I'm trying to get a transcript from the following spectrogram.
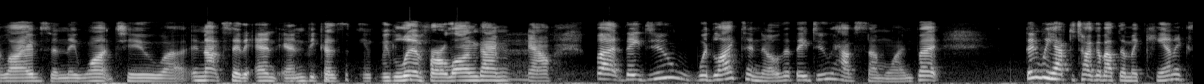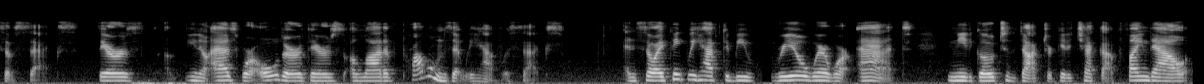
lives and they want to uh, and not say the end end because we live for a long time now but they do would like to know that they do have someone but then we have to talk about the mechanics of sex. There's you know as we're older there's a lot of problems that we have with sex and so i think we have to be real where we're at you need to go to the doctor, get a checkup, find out,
